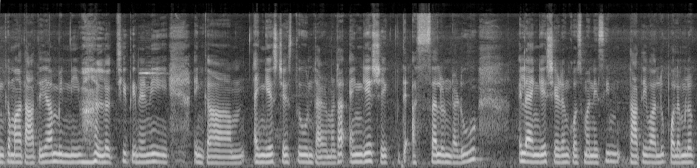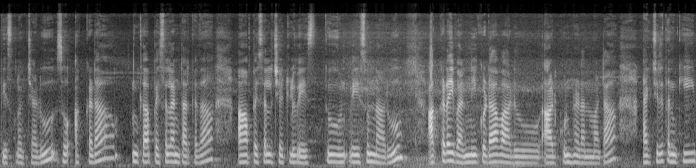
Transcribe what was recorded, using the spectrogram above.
ఇంకా మా తాతయ్య మిన్ని వాళ్ళు వచ్చి తినని ఇంకా ఎంగేజ్ చేస్తూ ఉంటారనమాట ఎంగేజ్ చేయకపోతే అస్సలు ఉండడు. ఇలా ఎంగేజ్ చేయడం కోసం అనేసి తాతయ్య వాళ్ళు పొలంలోకి తీసుకుని వచ్చాడు. సో అక్కడ ఇంకా పెసలు అంటారు కదా ఆ పెసలు చెట్లు వేస్తూ వేసున్నారు. అక్కడ ఇవన్నీ కూడా వాడు ఆడుకుంటున్నాడు అనమాట యాక్చువల్లీ తనకి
